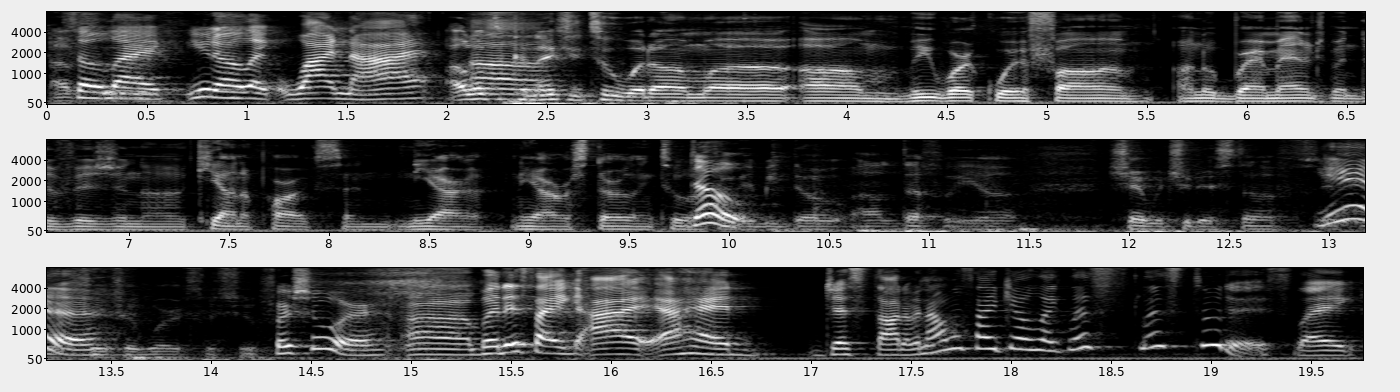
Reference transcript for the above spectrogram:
Absolutely. So like you know like why not? I want um, to connect you too with um uh, um we work with um a new brand management division uh Kiana Parks and Niara Niara Sterling too. Dope. I think they'd be dope. I'll definitely uh share with you this stuff. See yeah, if, see if it works with you for sure. Um, but it's like I I had just thought of it. and I was like, yo, like let's let's do this. Like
